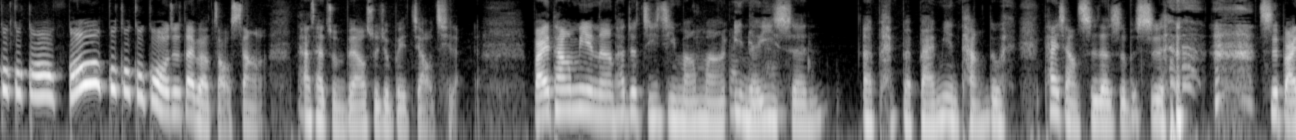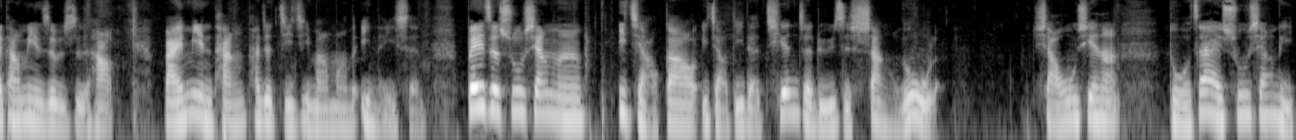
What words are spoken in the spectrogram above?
咕咕咕咕咕咕咕咕，就代表早上了。他才准备要睡，就被叫起来了。白汤面呢，他就急急忙忙应了一声。呃，白白白面汤，对？太想吃了，是不是？吃白汤面是不是？好，白面汤，他就急急忙忙的应了一声，背着书箱呢，一脚高一脚低的牵着驴子上路了。小狐仙啊，躲在书箱里，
